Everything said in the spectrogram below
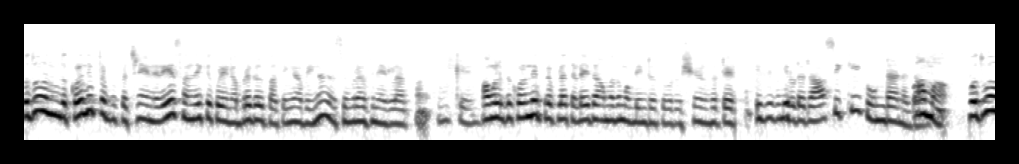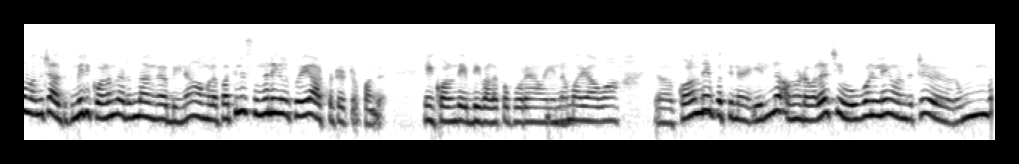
பொதுவாக இந்த குழந்தை பிறப்பு பிரச்சனையை நிறைய சந்திக்கக்கூடிய நபர்கள் பார்த்தீங்க அப்படின்னா அந்த சிம்மராசினியர்களாக இருப்பாங்க. ஓகே. அவங்களுக்கு குழந்தை பிறப்புல தடை தாமதம் அப்படின்றது ஒரு விஷயம் இருந்துகிட்டே இருக்கும். இது இவங்களோட ராசிக்கு உண்டானது? ஆமா. பொதுவா வந்துட்டு அதுக்கு மீறி குழந்தை இருந்தாங்க அப்படின்னா அவங்கள பத்தின சிந்தனைகளுக்குள்ளேயே ஆட்பட்டுட்டு இருப்பாங்க. என் குழந்தை எப்படி வளர்க்க போறேன்? அவன் என்ன. மாதிரி ஆவான்? குழந்தைய பத்தின எல்லா அவனோட வளர்ச்சி ஒவ்வொன்றிலையும் வந்துட்டு ரொம்ப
